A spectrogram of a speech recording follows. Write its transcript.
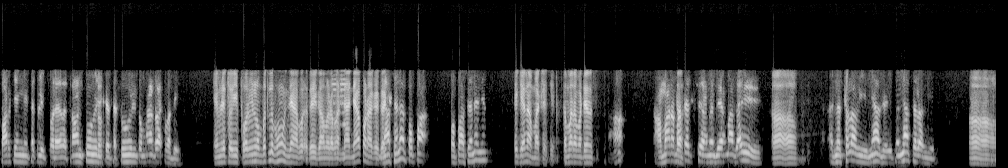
પાર્કિંગની તકલીફ પડે. હવે ત્રણ ટુ વ્હીલ છે તો ટુ વ્હીલ તો માંડ રાખવા દે. એમને તો એ ફોર વ્હીલ નો મતલબ હું ત્યાં રે ગામડામાં? ત્યાં ત્યાં પણ આગળ ત્યાં છે ને પપ્પા. પપ્પા છે ને એક એના માટે છે? તમારા માટે હા. અમારા માટે જ છે. અમે દેહમાં જઈએ. હા હા. એટલે ચલાવીએ. ત્યાં જઈએ તો ત્યાં ચલાવીએ. હા હા.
